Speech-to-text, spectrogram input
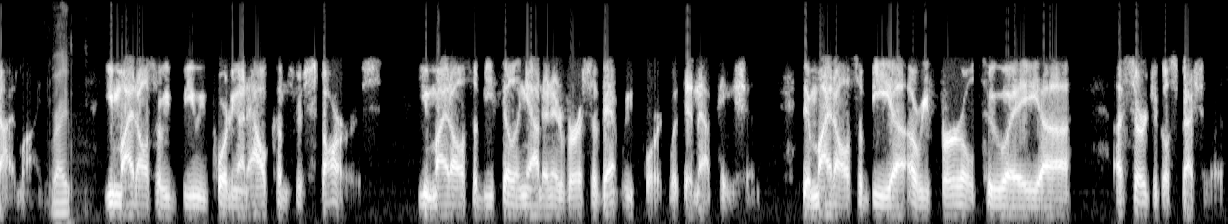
guideline. Right. You might also be reporting on outcomes for stars. You might also be filling out an adverse event report within that patient. There might also be a, a referral to a, uh, a surgical specialist.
